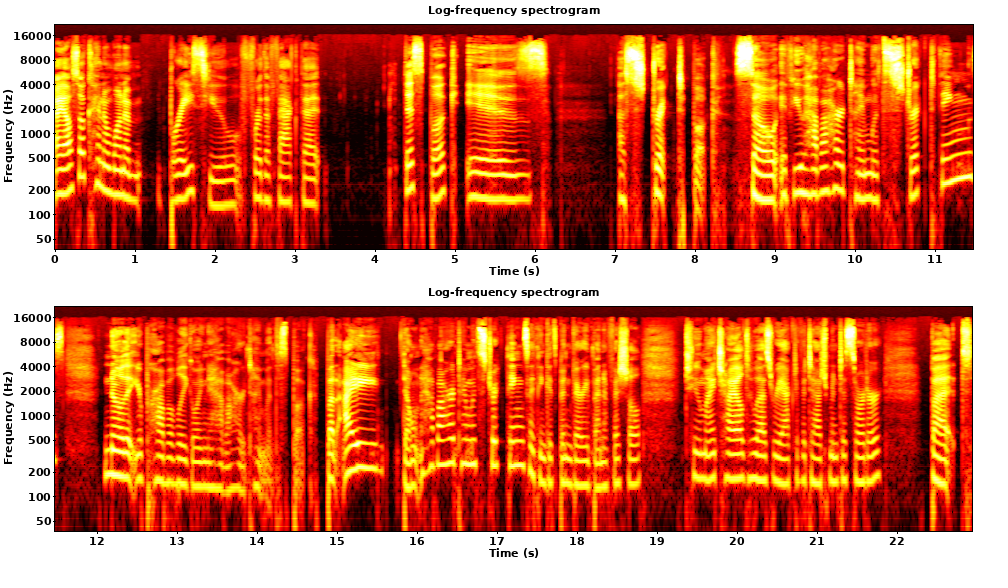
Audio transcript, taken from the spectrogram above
I also kind of want to brace you for the fact that this book is a strict book. So if you have a hard time with strict things, know that you're probably going to have a hard time with this book. But I don't have a hard time with strict things. I think it's been very beneficial to my child who has reactive attachment disorder. But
